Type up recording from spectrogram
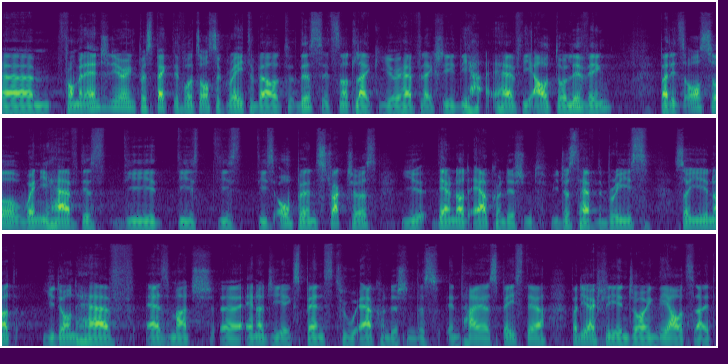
Um, from an engineering perspective, what's also great about this, it's not like you have actually the, have the outdoor living, but it's also when you have this, the, these, these, these open structures, you, they're not air conditioned. You just have the breeze. So you're not, you don't have as much uh, energy expense to air condition this entire space there, but you're actually enjoying the outside.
